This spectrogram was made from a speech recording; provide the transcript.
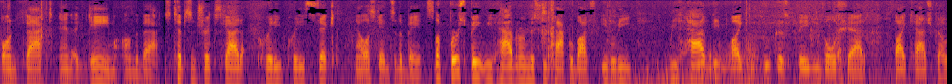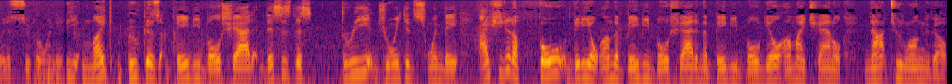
fun fact and a game on the back. This tips and tricks guide, pretty, pretty sick. Now let's get into the baits. The first bait we have in our mystery tackle box, Elite, we have the Mike Bucca's Baby Bull Shad by Catch Co. It is super windy. The Mike Bucca's Baby Bull Shad, this is this three jointed swim bait. I actually did a full video on the baby bull shad and the baby bullgill on my channel not too long ago.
